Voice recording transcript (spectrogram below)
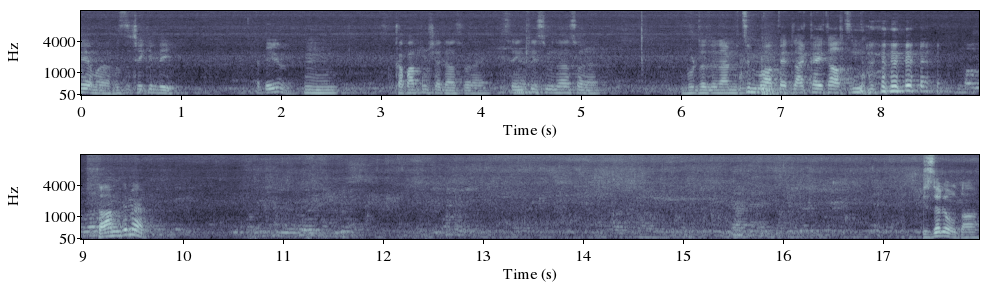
Şey ama hızlı çekim değil. Ha değil mi? Kapattım şeyden sonra. Senin kesiminden sonra. Burada dönen bütün muhabbetler kayıt altında. tamam değil mi? Güzel oldu ha.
